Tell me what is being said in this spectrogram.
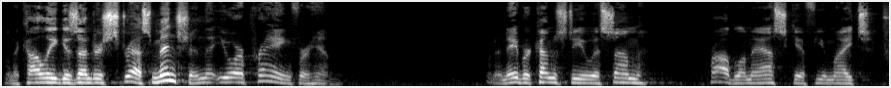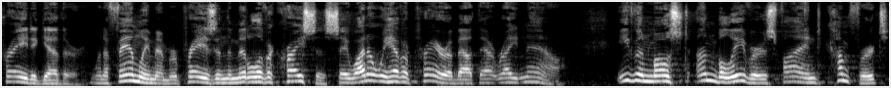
When a colleague is under stress, mention that you are praying for him. When a neighbor comes to you with some problem, ask if you might pray together. When a family member prays in the middle of a crisis, say, why don't we have a prayer about that right now? Even most unbelievers find comfort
